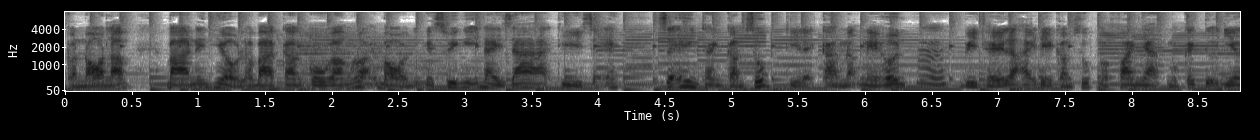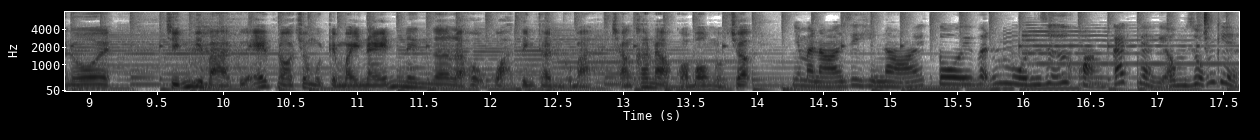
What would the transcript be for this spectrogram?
còn non lắm. Bà nên hiểu là bà càng cố gắng loại bỏ những cái suy nghĩ này ra Thì sẽ dễ hình thành cảm xúc thì lại càng nặng nề hơn. Ừ. Vì thế là hãy để cảm xúc nó phai nhạt một cách tự nhiên thôi Chính vì bà cứ ép nó trong một cái máy nén Nên ra là hậu quả tinh thần của bà chẳng khác nào quả bom nổ chậm. Nhưng mà nói gì thì nói Tôi vẫn muốn giữ khoảng cách với cái ông Dũng kìa.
